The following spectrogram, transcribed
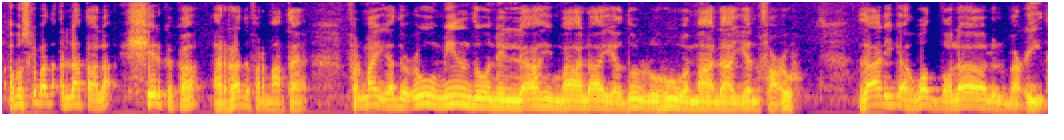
अब उसके बाद अल्लाह ताला शिरक का रद्द फरमाता है। फरमाए व मा ला यनफउहु ज़ालिका हुवा द-दलालुल बईद।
